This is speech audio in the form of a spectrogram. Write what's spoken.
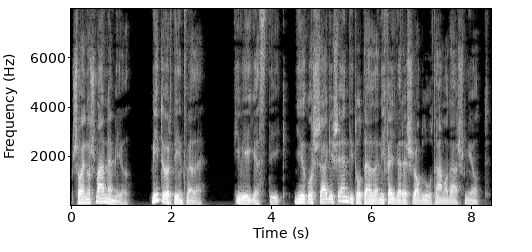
Sajnos már nem él. Mi történt vele? Kivégezték. Gyilkosság és endított elleni fegyveres rablótámadás miatt.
